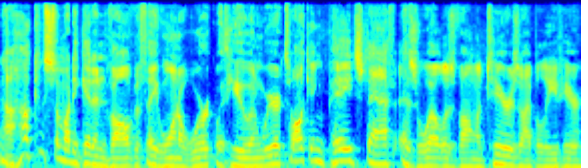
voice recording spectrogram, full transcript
Now, how can somebody get involved if they want to work with you? And we're talking paid staff as well as volunteers, I believe, here.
